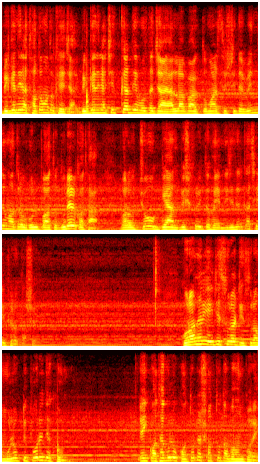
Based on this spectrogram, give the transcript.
বিজ্ঞানীরা থতমত খেয়ে যায়। বিজ্ঞানীরা চিৎকার দিয়ে বলতে চায়, আল্লাহ পাক, তোমার সৃষ্টিতে বিন্দুমাত্র ভুল পাওয়া তো দূরের কথা, বরং চোখ জ্ঞান বিস্ফোরিত হয়ে নিজেদের কাছেই ফেরত আসে। কোরআনের এই যে সূরাটি, সূরা মূলকটি পড়ে দেখুন এই কথাগুলো কতটা সত্যতা বহন করে?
